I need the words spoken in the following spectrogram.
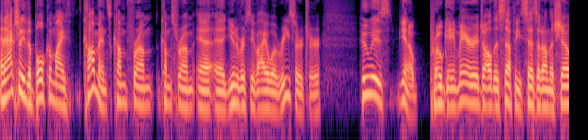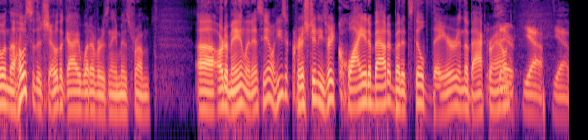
And actually the bulk of my comments come from comes from a, a University of Iowa researcher who is, you know, pro gay marriage, all this stuff. He says it on the show, and the host of the show, the guy, whatever his name is from uh, Art of Manliness, you know, he's a Christian. He's very quiet about it, but it's still there in the background. Yeah, yeah.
